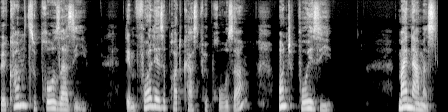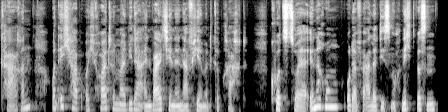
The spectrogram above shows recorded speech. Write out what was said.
Willkommen zu Prosa Sie, dem Vorlesepodcast für Prosa und Poesie. Mein Name ist Karen und ich habe euch heute mal wieder ein Weilchen in der Vier mitgebracht. Kurz zur Erinnerung oder für alle, die es noch nicht wissen,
